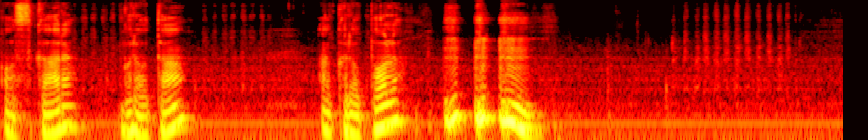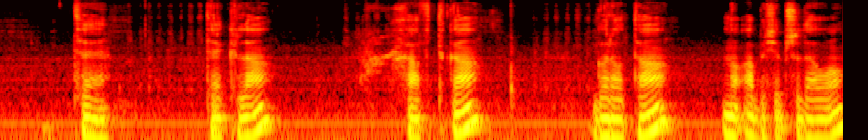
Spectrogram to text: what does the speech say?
Oskar, grota, Akropol, T, tekla, haftka, grota, no aby się przydało,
